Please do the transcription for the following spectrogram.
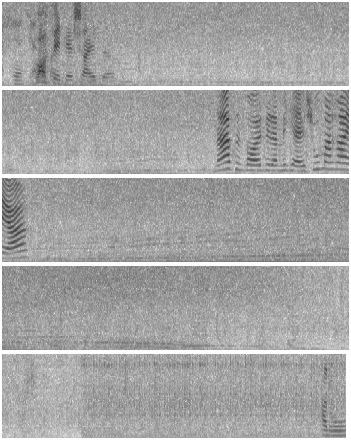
Der fährt ja. Boah, fährt der Scheiße. Na, sind wir heute wieder Michael Schumacher, ja? Hallo.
